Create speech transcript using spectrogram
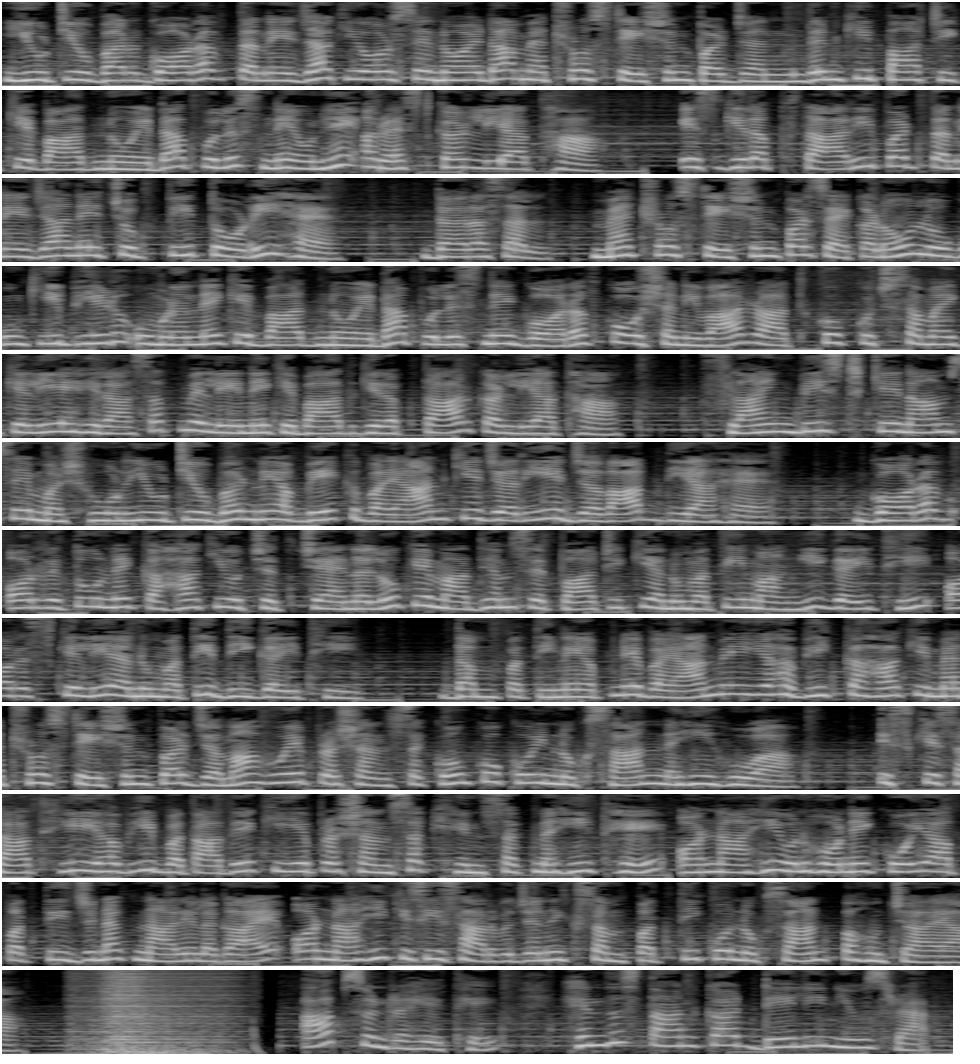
यूट्यूबर गौरव तनेजा की ओर से नोएडा मेट्रो स्टेशन पर जन्मदिन की पार्टी के बाद नोएडा पुलिस ने उन्हें अरेस्ट कर लिया था। इस गिरफ्तारी पर तनेजा ने चुप्पी तोड़ी है। दरअसल, मेट्रो स्टेशन पर सैकड़ों लोगों की भीड़ उमड़ने के बाद नोएडा पुलिस ने गौरव को शनिवार रात को कुछ समय के लिए हिरासत में लेने के बाद गिरफ़्तार कर लिया था। फ्लाइंग बीस्ट के नाम से मशहूर यूट्यूबर ने अब एक बयान के ज़रिए जवाब दिया है। गौरव और ऋतु ने कहा कि उचित चैनलों के माध्यम से पार्टी की अनुमति मांगी गई थी और इसके लिए अनुमति दी गई थी। दंपति ने अपने बयान में यह भी कहा कि मेट्रो स्टेशन पर जमा हुए प्रशंसकों को कोई नुकसान नहीं हुआ। इसके साथ ही यह भी बता दे कि ये प्रशंसक हिंसक नहीं थे और न ही उन्होंने कोई आपत्तिजनक नारे लगाए और न ही किसी सार्वजनिक संपत्ति को नुकसान पहुँचाया। आप सुन रहे थे हिंदुस्तान का डेली न्यूज़ रैप।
